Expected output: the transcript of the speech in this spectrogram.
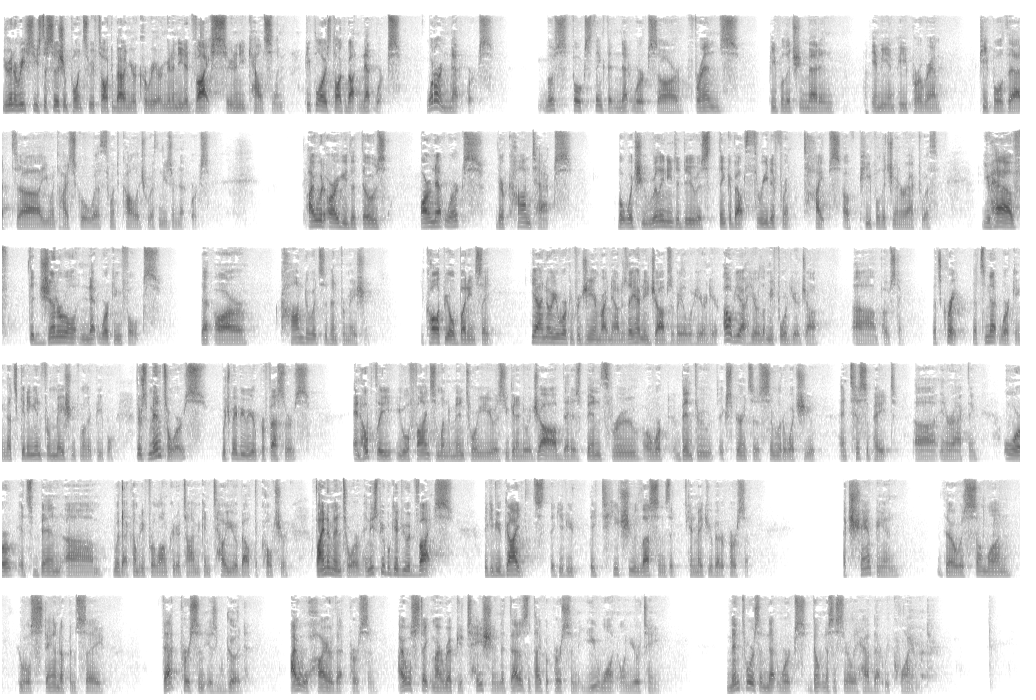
You're going to reach these decision points we've talked about in your career. You're going to need advice, so you're going to need counseling. People always talk about networks. What are networks? Most folks think that networks are friends, people that you met in MEMP program, people that uh, you went to high school with, went to college with, and these are networks. I would argue that those are networks, they're contacts, but what you really need to do is think about three different types of people that you interact with. You have the general networking folks that are conduits of information. You call up your old buddy and say, Yeah, I know you're working for GM right now. Does they have any jobs available here and here? Oh, yeah, here, let me forward you a job uh, posting. That's great. That's networking. That's getting information from other people. There's mentors, which may be your professors, and hopefully you will find someone to mentor you as you get into a job that has been through or worked, been through experiences similar to what you anticipate uh, interacting, or it's been um, with that company for a long period of time and can tell you about the culture. Find a mentor, and these people give you advice. They give you guidance. They give you they teach you lessons that can make you a better person. A champion, though, is someone who will stand up and say, That person is good. I will hire that person. I will stake my reputation that that is the type of person that you want on your team. Mentors and networks don't necessarily have that requirement.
